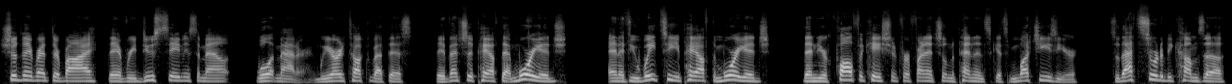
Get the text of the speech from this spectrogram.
Should they rent or buy? They have reduced savings amount. Will it matter? And we already talked about this. They eventually pay off that mortgage. And if you wait till you pay off the mortgage, then your qualification for financial independence gets much easier. So that sort of becomes a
